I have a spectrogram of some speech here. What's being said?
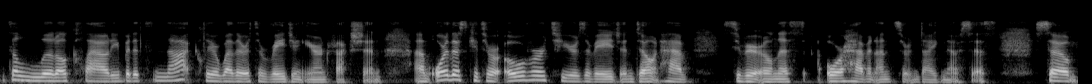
it's a little cloudy, but it's not clear whether it's a raging ear infection. Um, or those kids who are over two years of age and don't have severe illness or have an uncertain diagnosis. So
